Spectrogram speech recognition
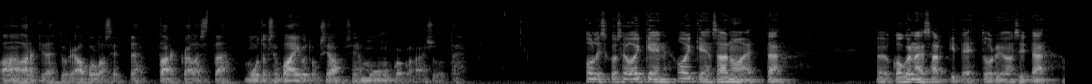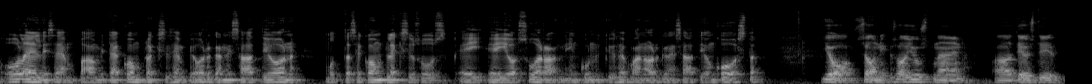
arkkitehtuurin avulla sitten tarkkailla sitä muutoksen vaikutuksia siihen muuhun kokonaisuuteen. Olisiko se oikein, oikein sanoa, että kokonaisarkkitehtuuri on sitä oleellisempaa, mitä kompleksisempi organisaatio on, mutta se kompleksisuus ei, ei ole suoraan niin kuin kyse vain organisaation koosta. Joo, se on, se on just näin. Tietysti,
